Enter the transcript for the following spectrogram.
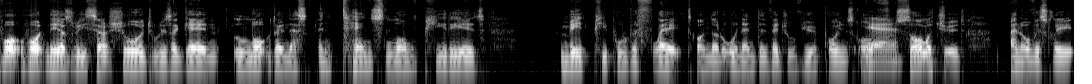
what, what Naya's research showed was, again, lockdown, this intense long period made people reflect on their own individual viewpoints of yeah. solitude and obviously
